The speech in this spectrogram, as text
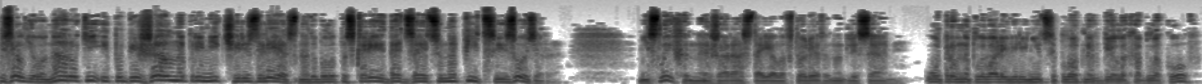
взял его на руки и побежал напрямик через лес. Надо было поскорее дать зайцу напиться из озера. Неслыханная жара стояла в то лето над лесами. Утром наплывали вереницы плотных белых облаков,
